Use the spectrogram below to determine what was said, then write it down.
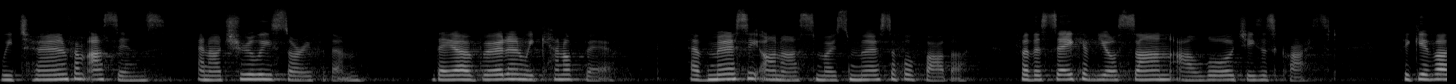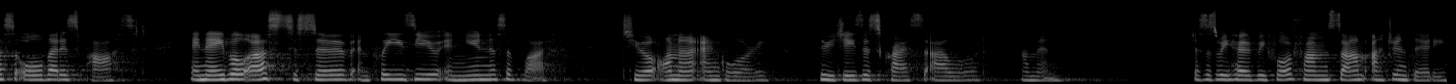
We turn from our sins and are truly sorry for them. They are a burden we cannot bear. Have mercy on us, most merciful Father for the sake of your Son, our Lord Jesus Christ. Forgive us all that is past. Enable us to serve and please you in newness of life, to your honor and glory, through Jesus Christ our Lord. Amen. Just as we heard before from Psalm 130,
